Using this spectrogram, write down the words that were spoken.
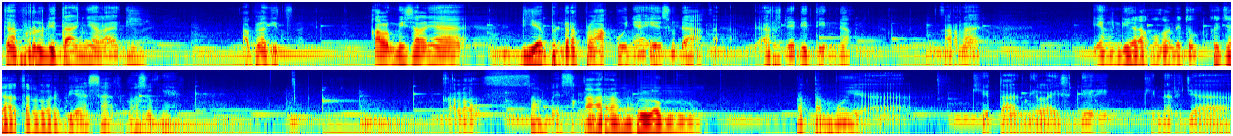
Gak perlu ditanya lagi. Apalagi kalau misalnya dia bener pelakunya ya sudah harusnya ditindak. Karena yang dia lakukan itu kejahatan luar biasa masuknya kalau sampai sekarang belum ketemu ya kita nilai sendiri kinerja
